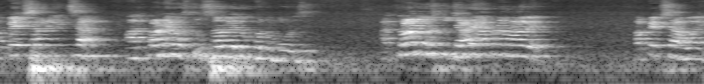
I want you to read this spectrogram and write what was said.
અપેક્ષા અને ઈચ્છા આ ત્રણેય વસ્તુ દુઃખોનું મૂળ છે આ ત્રણ વસ્તુ જ્યારે આપણામાં આવે અપેક્ષા હોય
